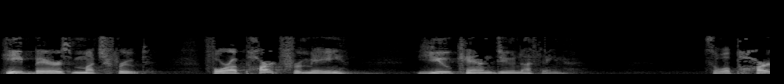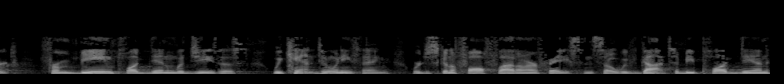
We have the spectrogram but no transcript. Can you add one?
he bears much fruit. For apart from me, you can do nothing. So apart from being plugged in with Jesus, we can't do anything. We're just going to fall flat on our face. And so we've got to be plugged in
